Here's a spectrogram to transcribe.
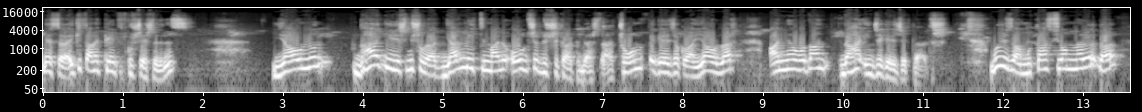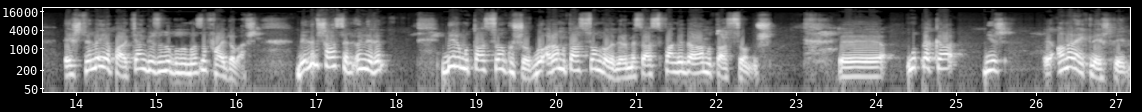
mesela iki tane painted kuş eşlediniz. Yavrunun daha gelişmiş olarak gelme ihtimali oldukça düşük arkadaşlar. Çoğunlukla gelecek olan yavrular anne babadan daha ince geleceklerdir. Bu yüzden mutasyonları da eşleme yaparken göz önünde bulunmanızda fayda var. Benim şahsen önerim bir mutasyon kuşu, bu ara mutasyon da olabilir. Mesela Spangle bir ara mutasyonmuş. Ee, mutlaka bir e, ana renkle eşleyin.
